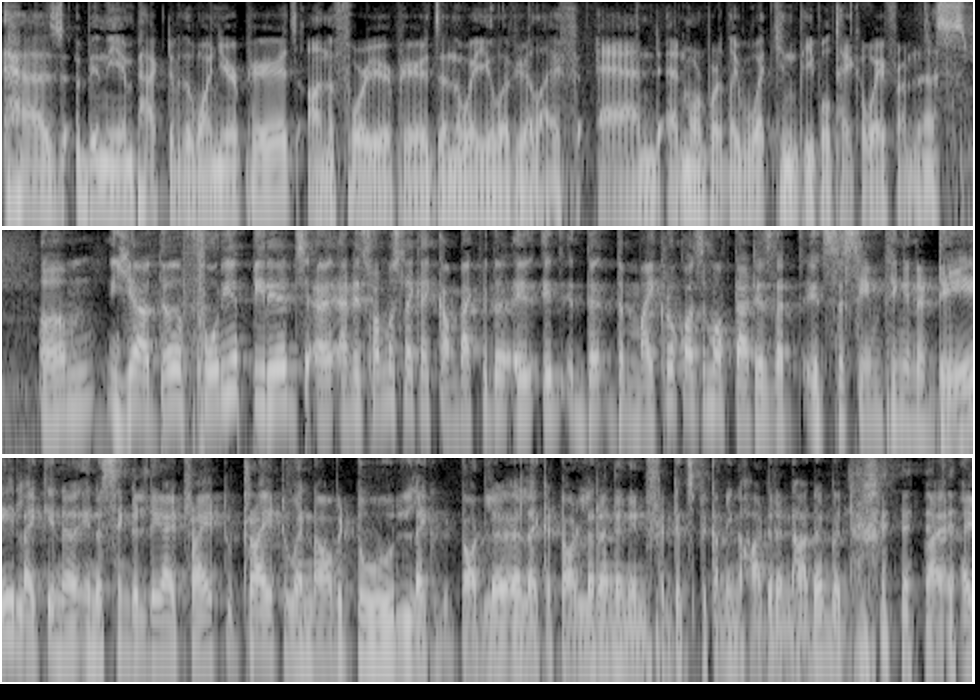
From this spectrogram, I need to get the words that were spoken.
has been the impact of the one year periods on the four year periods and the way you live your life? And, and more importantly, what can people take away from this? Um, yeah, the four-year periods, uh, and it's almost like I come back with the, it, it, the the microcosm of that is that it's the same thing in a day. Like in a in a single day, I try to try to, and now with two like toddler, uh, like a toddler and an infant, it's becoming harder and harder. But I, I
